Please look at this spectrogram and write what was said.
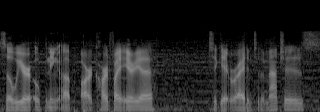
So we are opening up our card fight area to get right into the matches.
